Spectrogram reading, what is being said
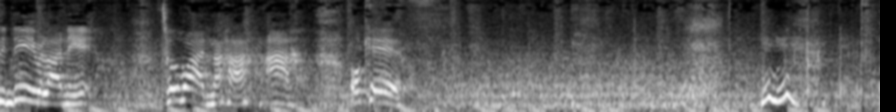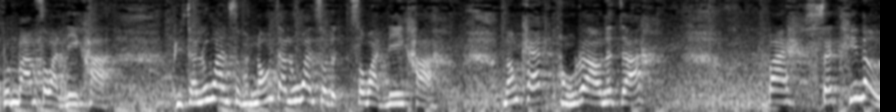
ซินดี้เวลานี้เชื่อวันนะคะ อะ โอเคคุณบางสวัสดีค่ะ พี่จารุวันสวัสดีน้องจารุวันสวัสดีค่ะ น้องแคทของเรานะจ๊ะ ไปเซตที่หนึ่ง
